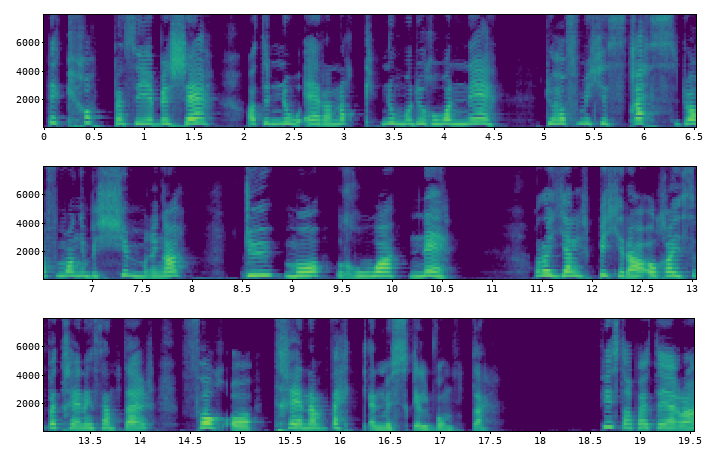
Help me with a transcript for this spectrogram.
Det er kroppen som gir beskjed at nå er det nok, nå må du roe ned. Du har for mye stress, du har for mange bekymringer. Du må roe ned. Og da hjelper ikke det å reise på et treningssenter for å trene vekk en muskelvondte. Fysioterapeuter gjør det.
